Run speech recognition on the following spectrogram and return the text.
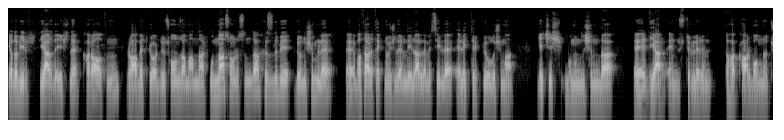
ya da bir diğer deyişle kara altının rağbet gördüğü son zamanlar. Bundan sonrasında hızlı bir dönüşümle e, batarya teknolojilerinde ilerlemesiyle elektrikli ulaşıma geçiş. Bunun dışında e, diğer endüstrilerin daha karbon nötr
